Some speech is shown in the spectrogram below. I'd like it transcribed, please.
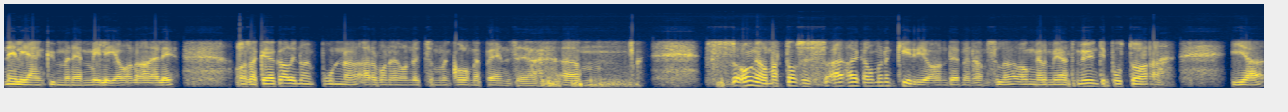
40 miljoonaa. Eli osake, joka oli noin punnan arvoinen, on nyt semmoinen kolme penseä. Ähm, ongelmat on siis aikamoinen kirjo on Debenhamsilla ongelmia, että myynti putoaa ja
